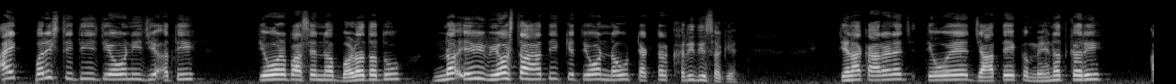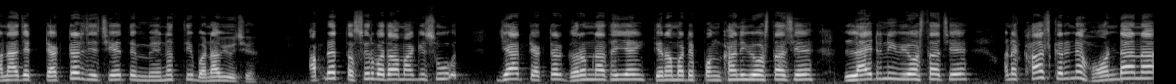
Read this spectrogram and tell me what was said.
આ એક પરિસ્થિતિ તેઓની જે હતી તેઓ પાસે ન બળદ હતું, ન એવી વ્યવસ્થા હતી કે તેઓ નવું ટ્રેક્ટર ખરીદી શકે. તેના કારણે જ તેઓએ જાતે એક મહેનત કરી અને આજે ટ્રેક્ટર જે છે તે મહેનતથી બનાવ્યું છે. આપણે તસવીર બતાવવા માગીશું, જે આ ટ્રેક્ટર ગરમ ના થઈ જાય, તેના માટે પંખાની વ્યવસ્થા છે, લાઇટની વ્યવસ્થા છે અને ખાસ કરીને હોન્ડાના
